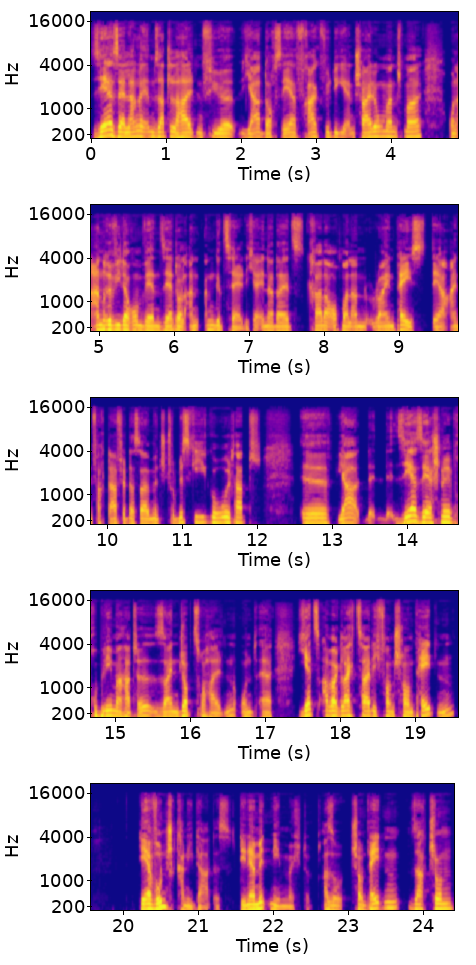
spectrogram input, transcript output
sehr, sehr lange im Sattel halten für ja doch sehr fragwürdige Entscheidungen manchmal und andere wiederum werden sehr doll an, angezählt. Ich erinnere da jetzt gerade auch mal an Ryan Pace, der einfach dafür, dass er mit Trubisky geholt hat, äh, ja, sehr, sehr schnell Probleme hatte, seinen Job zu halten und äh, jetzt aber gleichzeitig von Sean Payton der Wunschkandidat ist, den er mitnehmen möchte. Also Sean Payton sagt schon,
